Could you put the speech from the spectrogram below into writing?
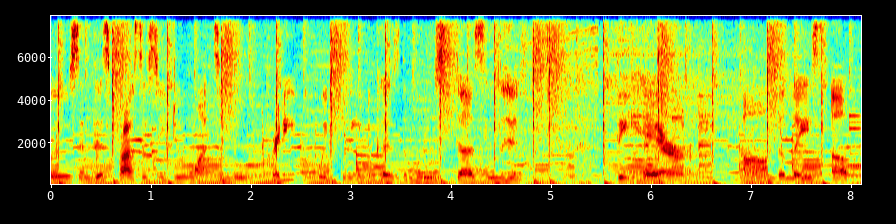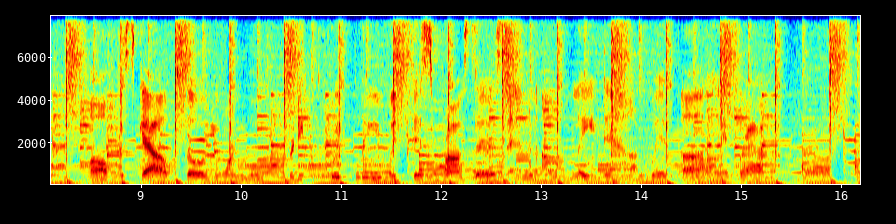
In this process you do want to move pretty quickly because the mousse does lift the hair um, the lace up off the scalp. So you want to move pretty quickly with this process and um, lay it down with a head wrap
